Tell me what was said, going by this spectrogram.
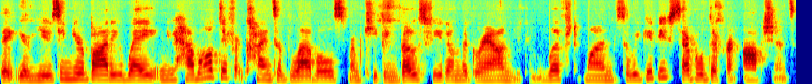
that you're using your body weight, and you have all different kinds of levels from keeping both feet on the ground. You can lift one. So we give you several different options,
